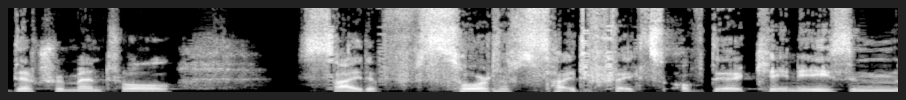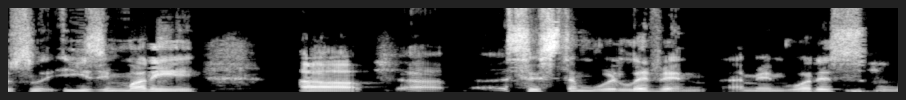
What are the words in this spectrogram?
detrimental side of sort of side effects of the Keynesian easy money uh, uh, system we live in. I mean, what is, mm-hmm.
